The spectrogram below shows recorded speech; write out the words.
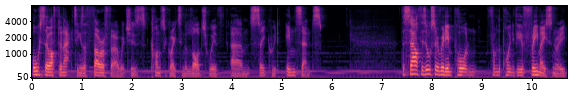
also often acting as a thurifer, which is consecrating the lodge with um, sacred incense. The south is also really important from the point of view of Freemasonry,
